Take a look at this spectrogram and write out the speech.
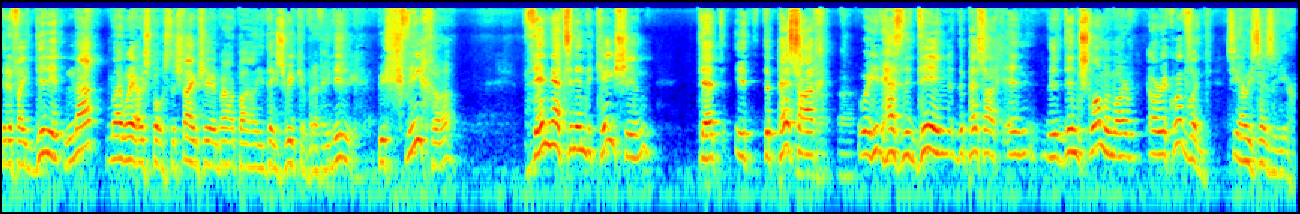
that if I did it not by the way I was supposed to, bar pa yidei zrika, but if I did it b'shvicha, then that's an indication that it the Pesach, where it has the din, the Pesach and the din shlomim are, are equivalent. See how he says it here.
